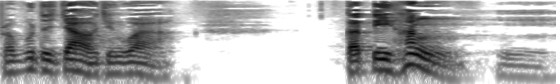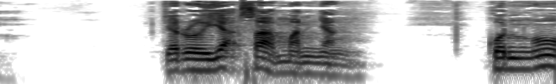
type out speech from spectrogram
พระพุทธเจ้าจึงว่ากติหั่งจะรยะสามันยัง คนโง่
